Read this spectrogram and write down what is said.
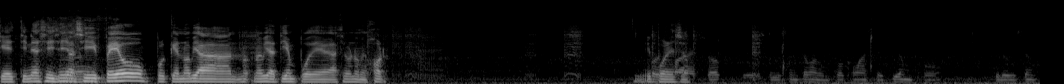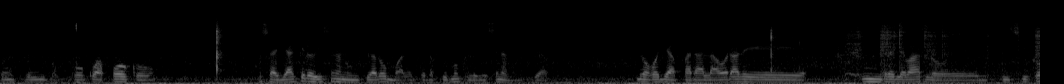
Que tiene ese diseño así Ya. feo porque no había, no, no había tiempo de hacer uno mejor. Y Pues por para eso. que se hubiesen tomado un poco más de tiempo, que lo hubiesen construido poco a poco. O sea, ya que lo hubiesen anunciado, vale, te lo firmo que lo hubiesen anunciado. Luego ya para la hora de relevarlo en físico,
